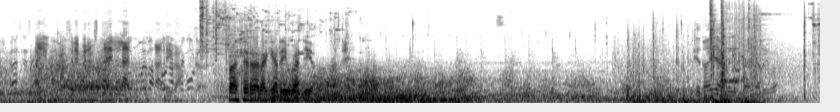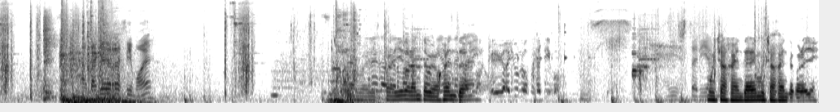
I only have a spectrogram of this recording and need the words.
El gas está Hay un cofre, pero está en la- arriba. Va a cerrar aquí arriba, tío. Eh, Por allí delante veo gente, ¿eh? Aquí hay un objetivo. Ahí estaría. Mucha gente, hay mucha gente por allí.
